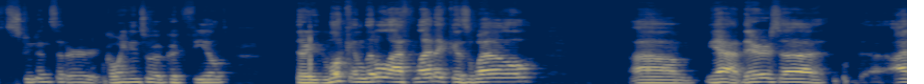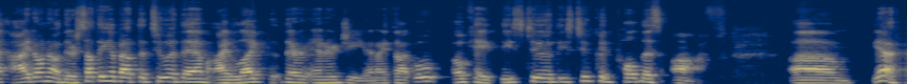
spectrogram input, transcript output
students that are going into a good field. They look a little athletic as well. Um, yeah, there's uh I, I don't know. There's something about the two of them. I liked their energy, and I thought, oh, okay, these two, these two could pull this off. Um, yeah,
